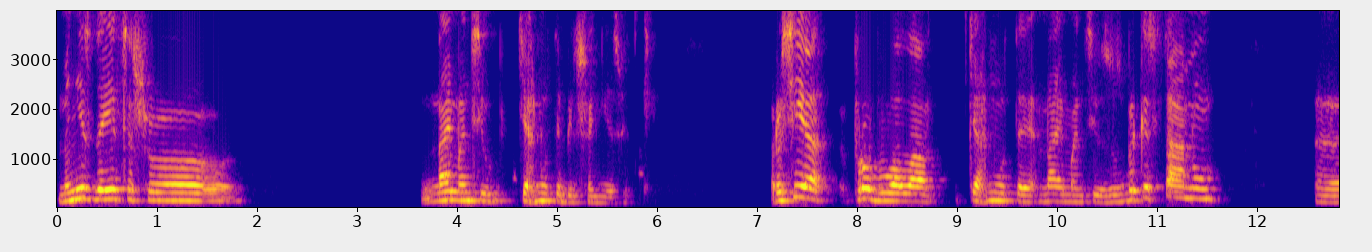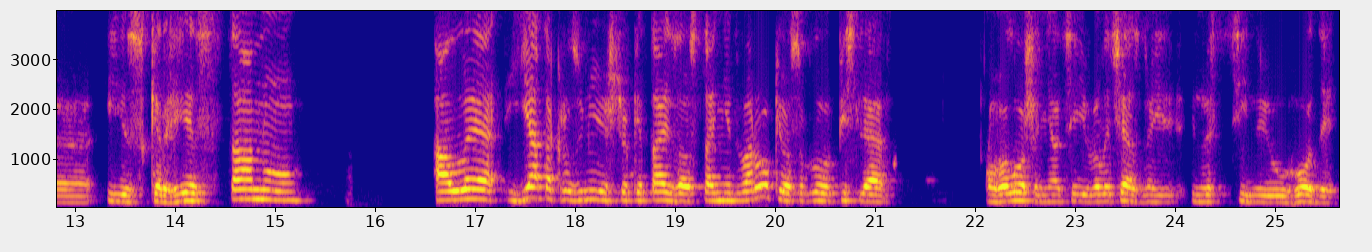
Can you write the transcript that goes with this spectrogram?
мені здається, що найманців тягнути більше ні звідки. Росія пробувала тягнути найманців з Узбекистану, із Киргизстану. Але я так розумію, що Китай за останні два роки, особливо після оголошення цієї величезної інвестиційної угоди,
